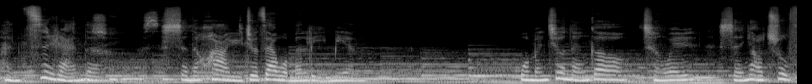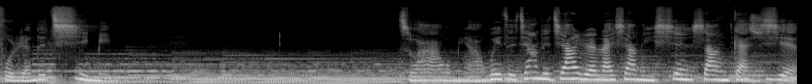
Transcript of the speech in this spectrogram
很自然的，神的话语就在我们里面，我们就能够成为神要祝福人的器皿。主啊，我们要为着这样的家人来向你献上感谢，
